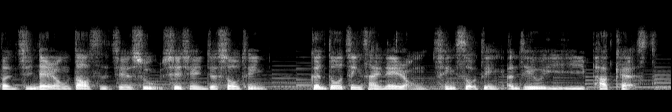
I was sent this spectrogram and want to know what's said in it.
本集内容到此结束，谢谢你的收听。更多精彩内容，请锁定 NTUEE Podcast。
